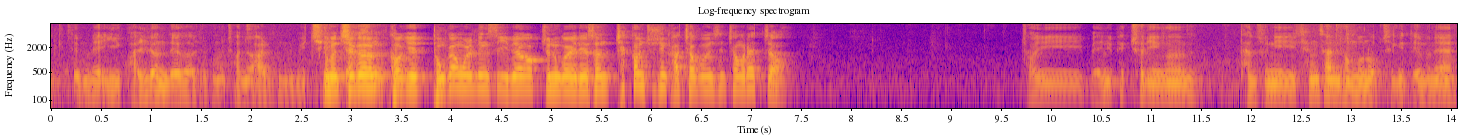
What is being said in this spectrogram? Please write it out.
있기 때문에 이 관련돼 가지고는 전혀 알고 위치에 그러면 있지 지금 않습니다. 거기 동강홀딩스 200억 주는 거에 대해서는 채권 추심 가처분 신청을 했죠. 저희 매니팩처링은 단순히 생산 전문 업체이기 때문에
